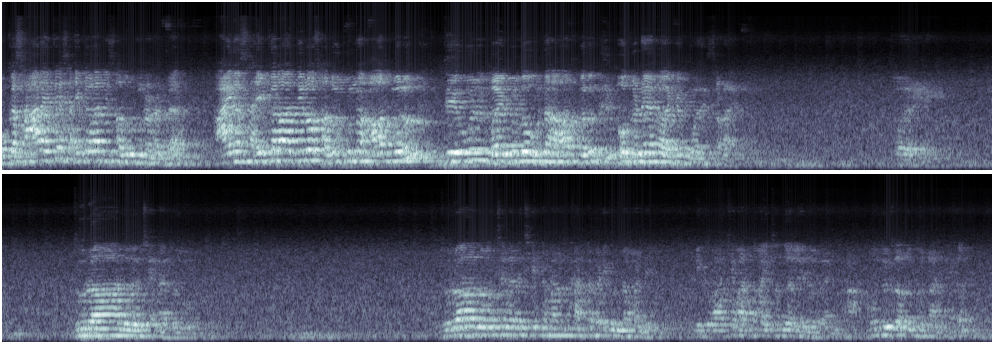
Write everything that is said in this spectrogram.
ఒకసారి అయితే సైకాలజీ చదువుకున్నాడట. ఆయన సైకాలజీలో చదువుకున్న ఆత్మలు దేవుని బైబిల్లో ఉన్న ఆత్మలు ఒకటే వాక్యం బోధిస్తాడు ఒరే, దురాలోచనలు. దురాలోచనల చేత మనం కట్టబడి ఉన్నామండి. మీకు వాక్యం అర్థమవుతుందో లేదో కానీ. ముందు చదువుతున్నాను నేను.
